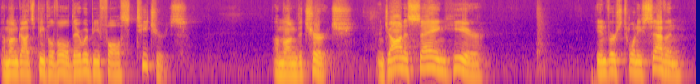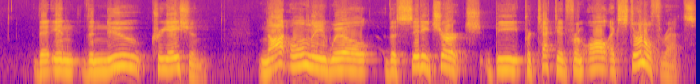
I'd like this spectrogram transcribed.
among God's people of old, there would be false teachers among the church. And John is saying here in verse 27 that in the new creation, not only will the city church be protected from all external threats,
